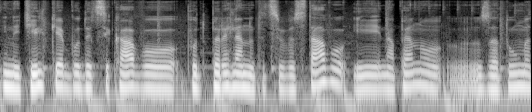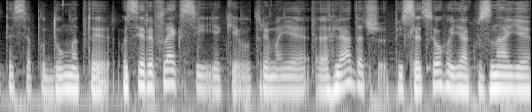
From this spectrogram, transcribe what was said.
І не тільки буде цікаво переглянути цю виставу і, напевно, е, задуматися, подумати оці рефлексії, які отримає е, глядач після цього, як знає,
